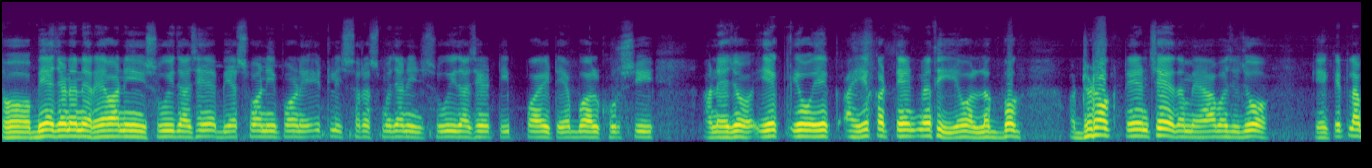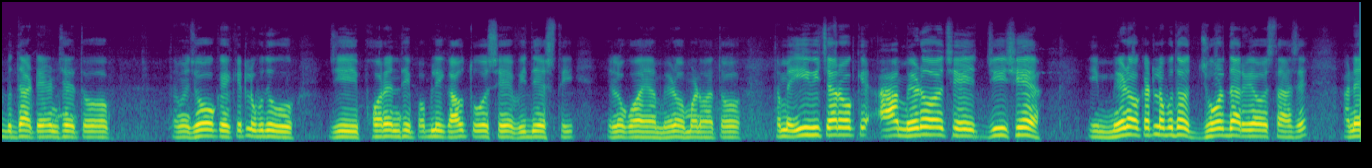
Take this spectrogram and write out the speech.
તો બે જણાને રહેવાની સુવિધા છે. બેસવાની પણ એટલી સરસ મજાની સુવિધા છે. ટીપાઈ, ટેબલ, ખુરશી અને જો એક એવો એક, આ એક જ ટેન્ટ નથી, એવો લગભગ અઢળક ટેન્ટ છે. તમે આ બાજુ જુઓ. કે કેટલા બધા ટેન્ટ છે તો તમે જુઓ કે કેટલું બધું જે ફોરેનથી પબ્લિક આવતું હશે વિદેશથી, એ લોકો અહીંયા મેળો માણવા. તો તમે એ વિચારો કે આ મેળો છે, જે છે એ મેળો કેટલો બધો જોરદાર વ્યવસ્થા હશે. અને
